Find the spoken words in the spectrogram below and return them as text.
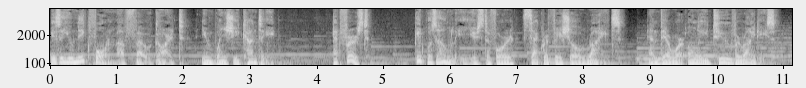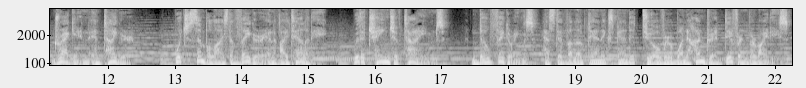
is a unique form of folk art in Wenxi County. At first, it was only used for sacrificial rites, and there were only two varieties, dragon and tiger, which symbolized the vigor and vitality. With a change of times, dough figurines has developed and expanded to over 100 different varieties,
